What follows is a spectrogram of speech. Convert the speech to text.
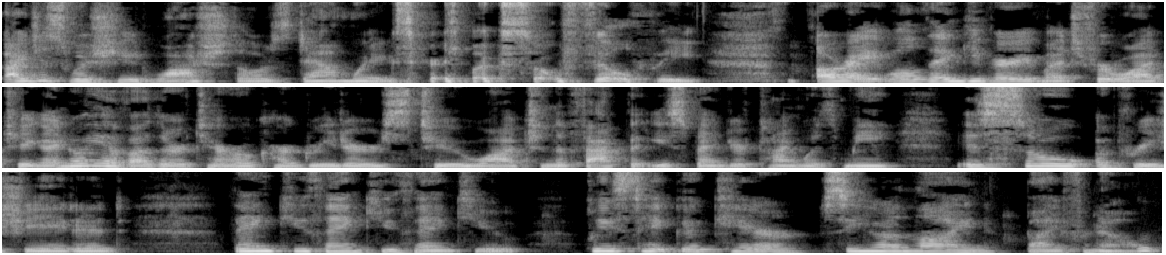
I just wish you'd wash those damn wigs. they look so filthy. All right. Well, thank you very much for watching. I know you have other tarot card readers to watch, and the fact that you spend your time with me is so appreciated. Thank you, thank you, thank you. Please take good care. See you online. Bye for now.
